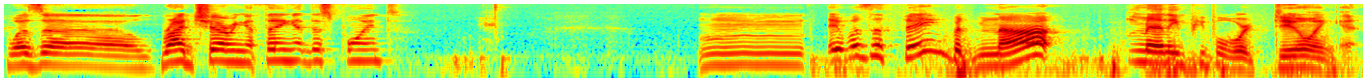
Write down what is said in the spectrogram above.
Was uh, ride sharing a thing at this point? mm, it was a thing, but not many people were doing it.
